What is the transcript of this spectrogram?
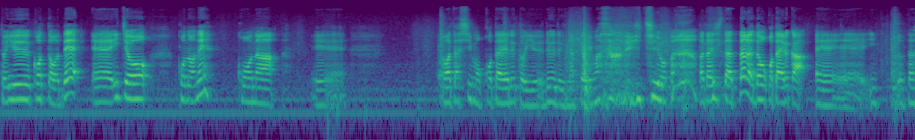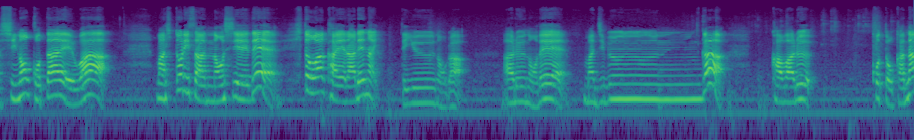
ということで、えー、一応このねコーナー、えー、私も答えるというルールになっておりますので 一応私だったらどう答えるか、えー、私の答えはまあひとりさんの教えで人は変えられないっていうのがあるのでまあ自分が変わることかなっ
